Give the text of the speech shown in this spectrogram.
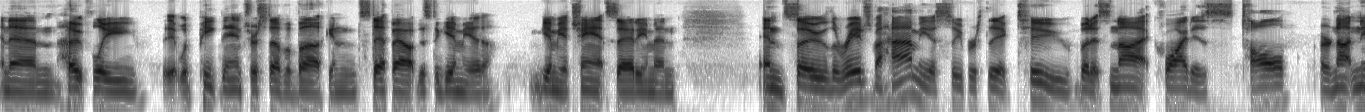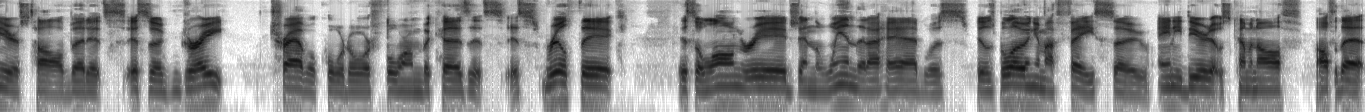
and then hopefully it would pique the interest of a buck and step out just to give me a give me a chance at him and and so the ridge behind me is super thick too, but it's not quite as tall or not near as tall, but it's it's a great travel corridor for them because it's it's real thick. It's a long ridge, and the wind that I had was it was blowing in my face. So any deer that was coming off off of that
